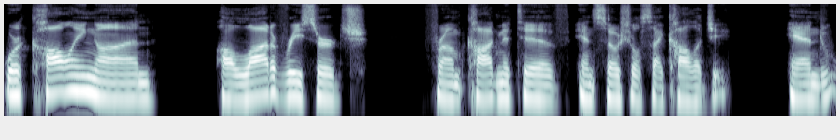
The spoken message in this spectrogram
We're calling on a lot of research from cognitive and social psychology. And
